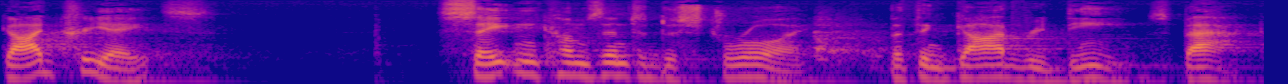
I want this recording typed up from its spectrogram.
God creates, Satan comes in to destroy, but then God redeems back.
